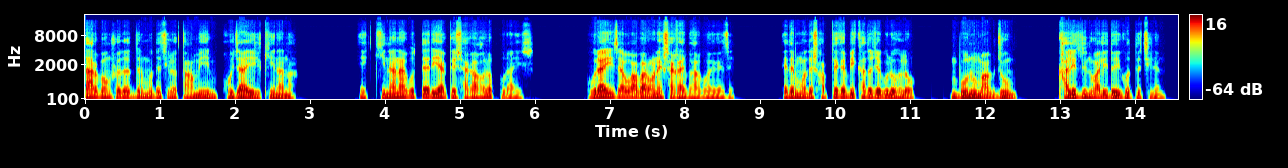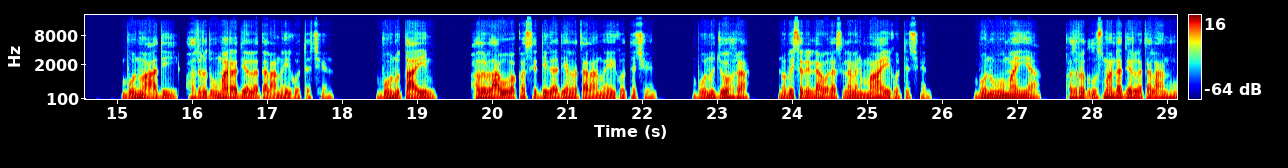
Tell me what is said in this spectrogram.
তার বংশধরদের মধ্যে ছিল তামিম, হুজাইল, কিনানা। এই কিনানা গোত্রেরই একটি শাখা হলো কুরাইশ। কুরাইশাও আবার অনেক শাখায় ভাগ হয়ে গেছে। এদের মধ্যে সবথেকে বিখ্যাত যেগুলো হলো বনু মাকজুম, খালিদ বিন ওয়ালিদ ওই গোত্রে ছিলেন। বনু আদি হজরত উমার রাজি আল্লাহ তালানু এই করতেছিলেন বনু তাইম হজরত আবু বাকর সিদ্দিক রাজি আল্লাহ তালানু এই করতেছিলেন বনু জোহরা, নবী সাল্লাহ সাল্লামের মা এই করতেছিলেন বনু উমাইয়া হজরত উসমান রাজি আল্লাহ তালানহু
